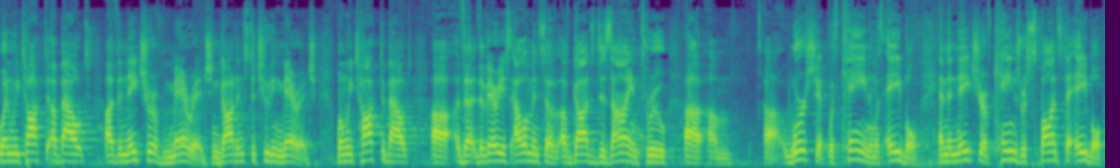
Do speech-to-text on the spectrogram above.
when we talked about uh, the nature of marriage and God instituting marriage, when we talked about uh, the, the various elements of, of God's design through uh, um, uh, worship with Cain and with Abel, and the nature of Cain's response to Abel.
